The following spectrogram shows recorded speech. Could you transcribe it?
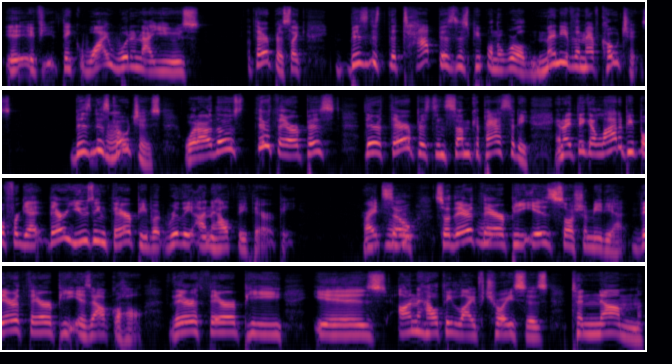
if you think, why wouldn't I use a therapist? Like business, the top business people in the world, many of them have coaches business mm-hmm. coaches. What are those? They're therapists. They're therapists in some capacity. And I think a lot of people forget they're using therapy, but really unhealthy therapy. Right. Mm-hmm. So so their mm-hmm. therapy is social media. Their therapy is alcohol. Their therapy is unhealthy life choices to numb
